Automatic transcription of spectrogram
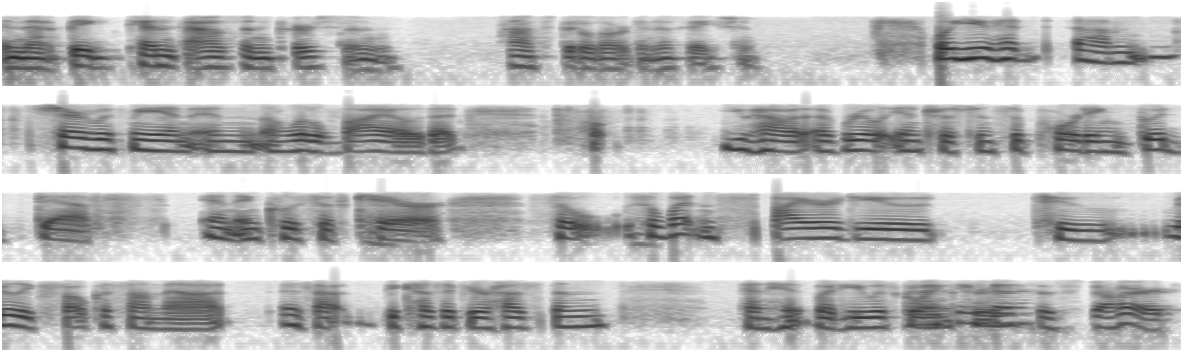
in that big 10,000 person hospital organization. Well, you had um, shared with me in, in a little bio that you have a real interest in supporting good deaths and inclusive care. So, so what inspired you to really focus on that? Is that because of your husband and his, what he was going through. I think through? that's a start.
